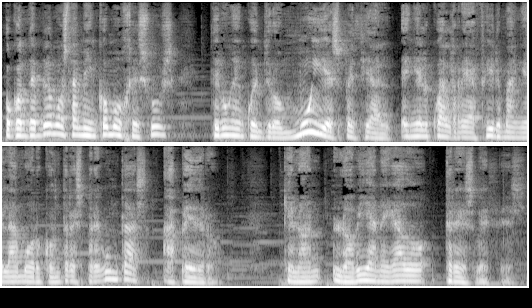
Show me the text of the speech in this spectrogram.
O contemplamos también cómo Jesús tiene un encuentro muy especial en el cual reafirman el amor con tres preguntas a Pedro, que lo, lo había negado tres veces.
